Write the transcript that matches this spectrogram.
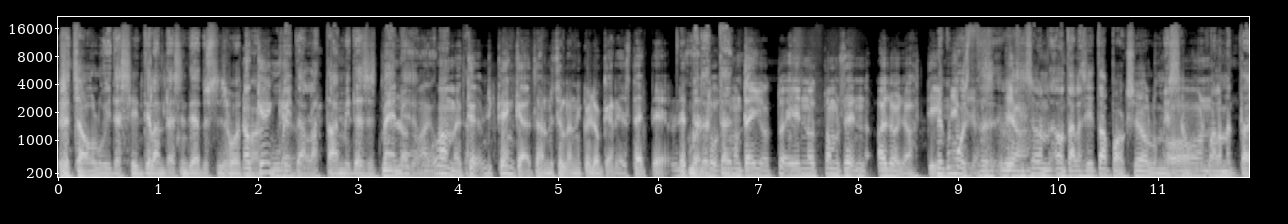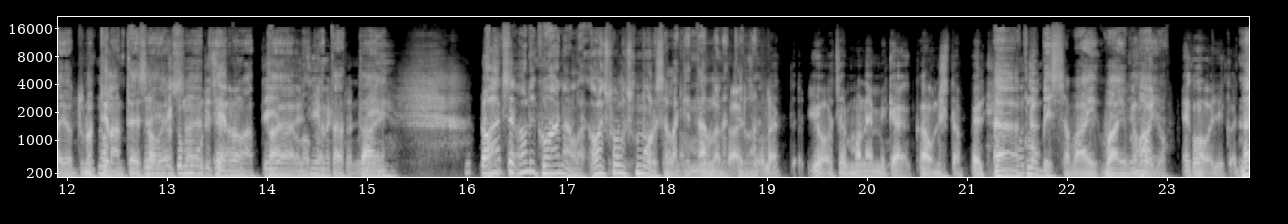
Jos et sä ollut itse siinä tilanteessa, niin tietysti sä voit No kenkä- kuvitella tai miten se sitten menee. No, on mä että- ke- kenkään saanut sillä niin jokerista, että, että, Mutta että- mutta ei ole, en ole tuommoiseen ajojahtiin. Niin kuin niin muistat, joo. siis on, on tällaisia tapauksia ollut, missä on. On. valmentaja on joutunut No, tilanteeseen, no, jossa et Muurisen eroa Antti tai ja lopeta. esimerkiksi- Tai... niin. No, No, oliko, se, oliko Analla, oliko, oliko Muurisellakin Mulla tällainen tilanne? olla, että joo, semmoinen, mikä kaunista peli. Ää, klubissa vai, vai maajo? Eikö hoiko? No,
